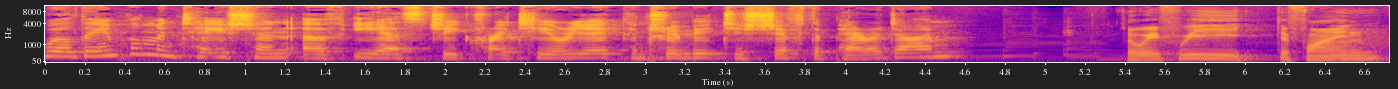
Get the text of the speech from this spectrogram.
Will the implementation of ESG criteria contribute to shift the paradigm? So, if we define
